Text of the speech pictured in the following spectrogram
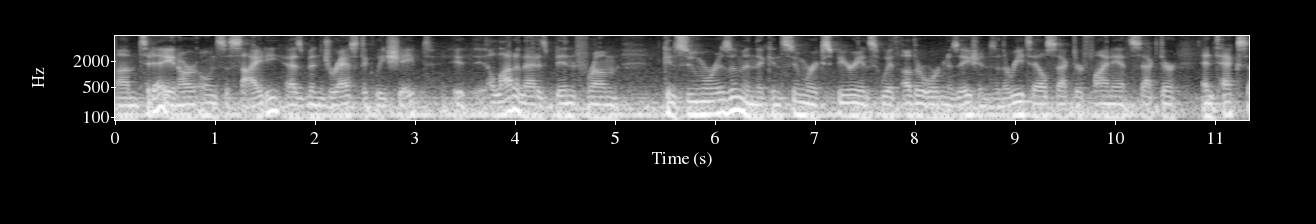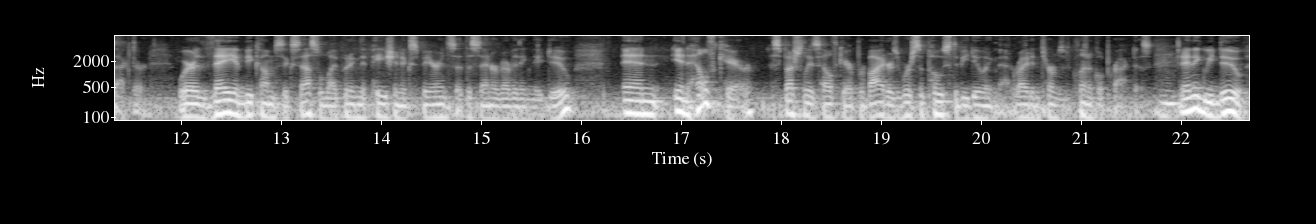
um, today in our own society has been drastically shaped, it, a lot of that has been from consumerism and the consumer experience with other organizations in the retail sector, finance sector, and tech sector, where they have become successful by putting the patient experience at the center of everything they do. And in healthcare, especially as healthcare providers, we're supposed to be doing that, right, in terms of clinical practice. And I think we do.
